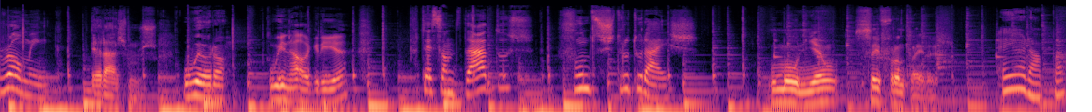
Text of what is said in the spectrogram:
Roaming. Erasmus. O euro. O Inalegria. Proteção de dados. Fundos estruturais. Uma união sem fronteiras. A Europa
